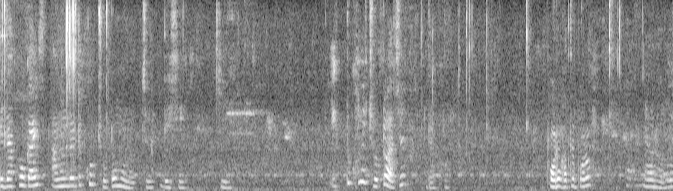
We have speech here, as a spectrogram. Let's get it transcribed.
এই দেখো গাইস আমাদের এটা খুব ছোট মনে হচ্ছে দেখি কি। একটুখানি ছোট আছে দেখো। পরো হাতে পরো। এমন হবে।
